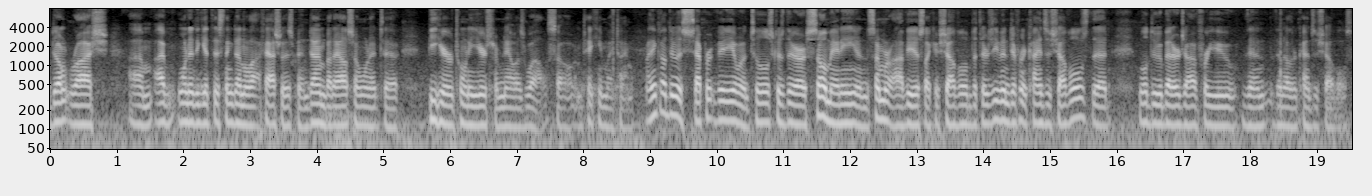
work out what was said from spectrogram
Don't rush. Um, I wanted to get this thing done a lot faster than it's been done, but I also wanted to be here 20 years from now as well. So I'm taking my time. I think I'll do a separate video on tools because there are so many and some are obvious like a shovel, but there's even different kinds of shovels that will do a better job for you than, than other kinds of shovels.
